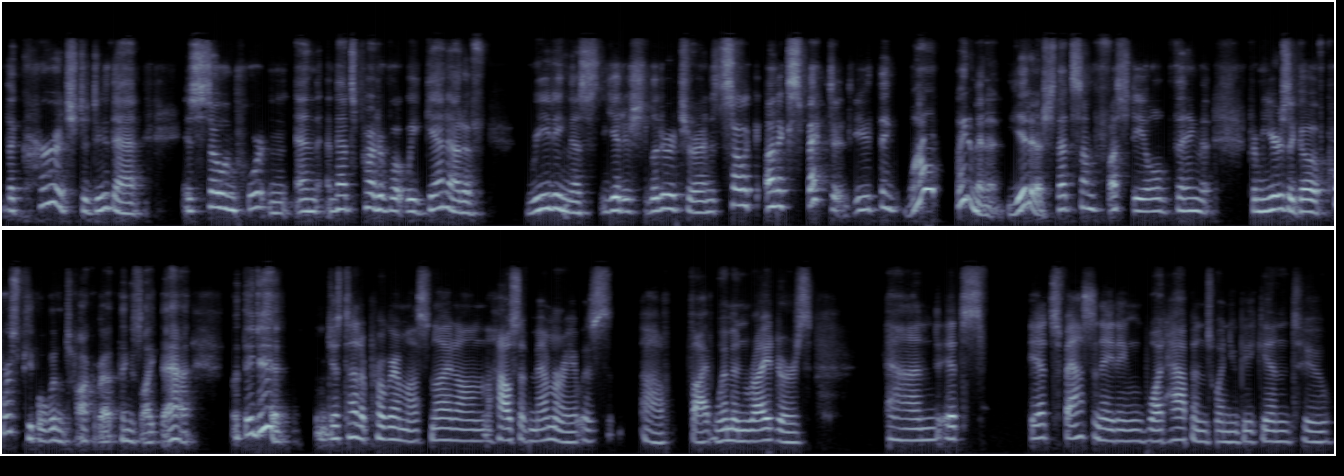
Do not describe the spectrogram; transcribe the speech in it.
the courage to do that is so important. And that's part of what we get out of reading this Yiddish literature. And it's so unexpected. You think, what? wait a minute, Yiddish, that's some fusty old thing that from years ago, of course, people wouldn't talk about things like that, but they did. We Just had a program last night on House of Memory. It was uh, five women writers, and it's it's fascinating what happens when you begin to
